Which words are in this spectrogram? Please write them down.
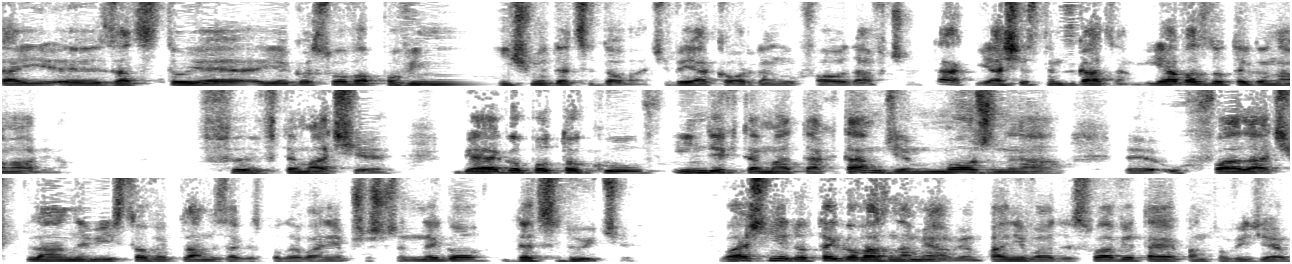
tutaj e, zacytuję jego słowa, powinniśmy decydować, wy jako organ uchwałodawczy. Tak, ja się z tym zgadzam i ja was do tego namawiam w, w temacie Białego Potoku, w innych tematach, tam gdzie można e, uchwalać plany, miejscowe plany zagospodarowania przestrzennego, decydujcie. Właśnie do tego Was namawiam. Panie Władysławie, tak jak Pan powiedział,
